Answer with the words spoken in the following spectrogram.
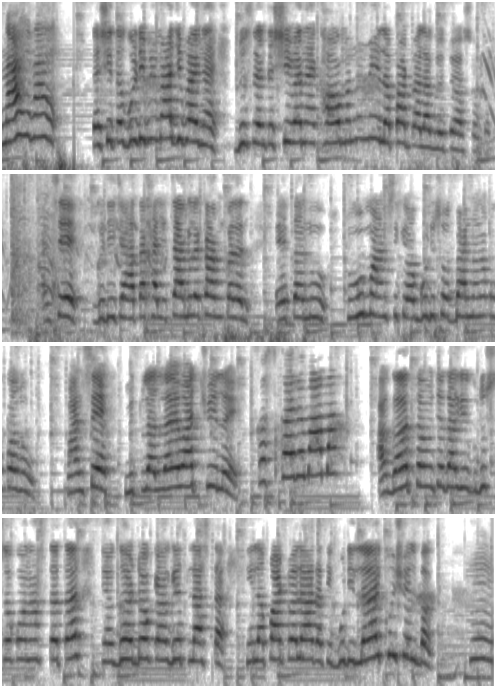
नाही नाही. तशी तर गुडी मी माझी बहीण आहे. दुसऱ्यांच्या शिव्या नाही खावं म्हणून मी हिला पाठवा लागलो तुझ्यासोबत. आणि से गुडीच्या हाताखाली चांगलं काम करेल. तनू तू माणसे किंवा गुडी सोबत भांडण नको करू. माणसे मी तुला लय वाचविलंय. कस काय रे मामा? अगं तनुच्या जागी दुसरं कोण असतं तर घर डोक्यावर घेतलं असतं. हिला पाठवायला आता ती गुडी लय खुश होईल बघ. हम्म.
